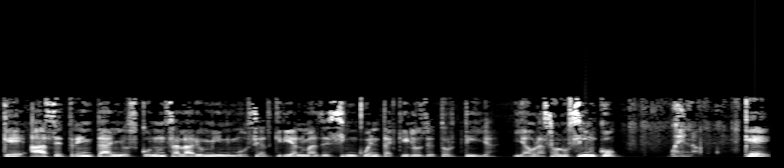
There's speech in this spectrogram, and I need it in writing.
que hace 30 años con un salario mínimo se adquirían más de 50 kilos de tortilla y ahora solo cinco, bueno, que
